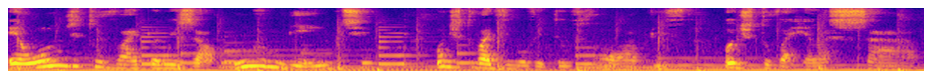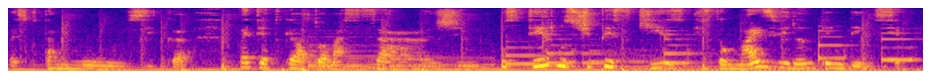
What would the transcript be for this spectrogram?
É onde tu vai planejar um ambiente onde tu vai desenvolver teus hobbies, onde tu vai relaxar, vai escutar música, vai ter aquela tua massagem. Os termos de pesquisa que estão mais virando tendência.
